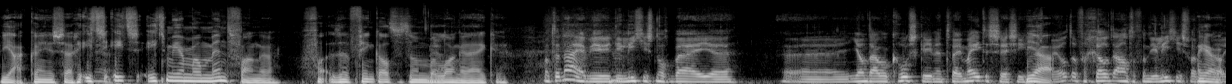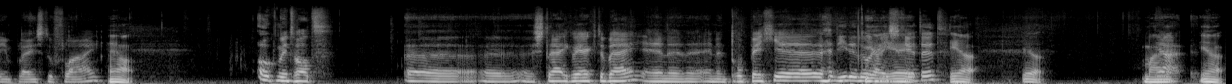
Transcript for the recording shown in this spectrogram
ja, kan je zeggen. Iets, Ja. iets, iets meer moment vangen. Dat vind ik altijd een Ja. belangrijke. Want daarna hebben jullie die liedjes nog bij eh, eh, Jan Douwe Kroeske in een twee meter sessie Ja. gespeeld. Of een groot aantal van die liedjes van Ja. Million Planes to Fly. Ja, Ook met wat eh, eh, strijkwerk erbij. En, een en een trompetje die er doorheen Ja, ja, ja. schittert. ja, ja. Maar Ja.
